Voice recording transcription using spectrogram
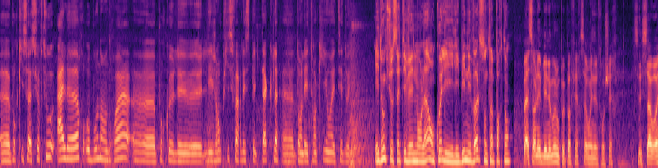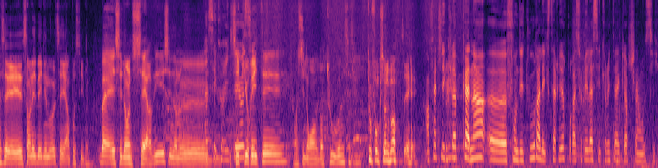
euh, pour qu'ils soient surtout à l'heure, au bon endroit, euh, pour que le, les gens puissent voir les spectacles euh, dans les temps qui ont été donnés. Et donc sur cet événement-là, en quoi les, les bénévoles sont importants? Bah, Sans les bénévoles, on peut pas faire ça, on est trop cher. C'est ça, ouais, c'est, sans les bénévoles, c'est impossible. Bah, c'est dans le service, c'est dans le... La sécurité sécurité, aussi. dans, dans, tout, hein, c'est, tout fonctionnement. C'est... En fait, les clubs canins euh, font des tours à l'extérieur pour assurer la sécurité avec leurs chiens aussi.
